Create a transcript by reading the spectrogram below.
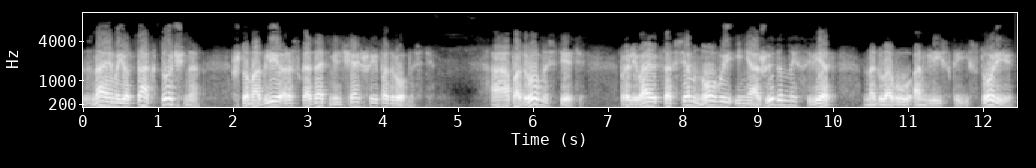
знаем ее так точно, что могли рассказать мельчайшие подробности? А подробности эти проливают совсем новый и неожиданный свет на главу английской истории,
